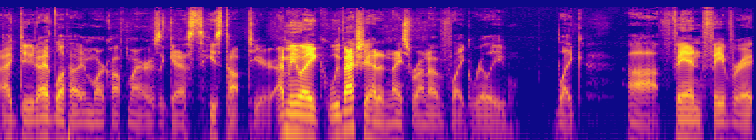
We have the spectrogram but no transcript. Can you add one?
I dude, I love having Mark Hoffmeyer as a guest. He's top tier. I mean, like we've actually had a nice run of like really, like, uh, fan favorite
